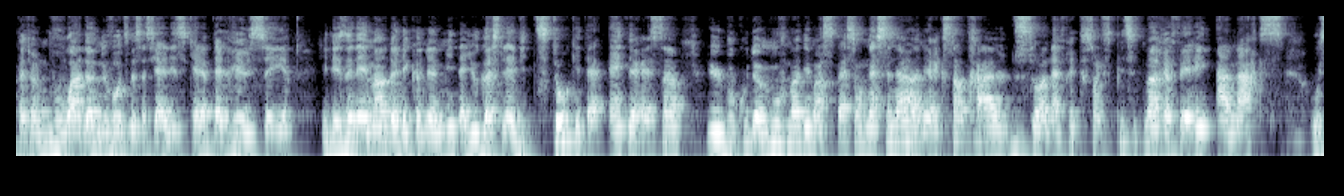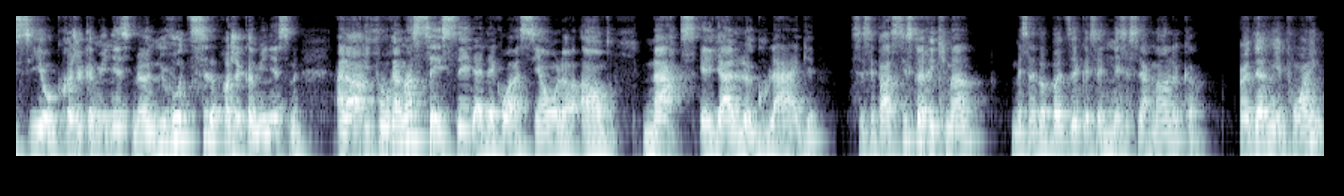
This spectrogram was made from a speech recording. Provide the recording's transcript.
peut-être une voie d'un nouveau type de socialisme qui allait peut-être réussir. Il y a des éléments de l'économie de la Yougoslavie Tito qui étaient intéressants. Il y a eu beaucoup de mouvements d'émancipation nationale en Amérique centrale, du Sud, en Afrique, qui sont explicitement référés à Marx, aussi au projet communisme, un nouveau type de projet communisme. Alors, il faut vraiment cesser l'adéquation entre Marx égale le goulag. C'est passé historiquement, mais ça ne veut pas dire que c'est nécessairement le cas. Un dernier point,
